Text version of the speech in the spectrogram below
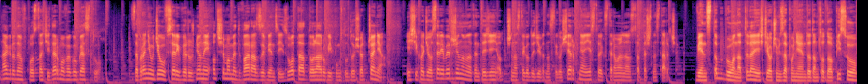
nagrodę w postaci darmowego gestu. Za branie udziału w serii wyróżnionej otrzymamy dwa razy więcej złota, dolarów i punktów doświadczenia. Jeśli chodzi o serię wyróżnioną na ten tydzień od 13 do 19 sierpnia, jest to ekstremalne ostateczne starcie. Więc to by było na tyle, jeśli o czymś zapomniałem dodam to do opisu.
